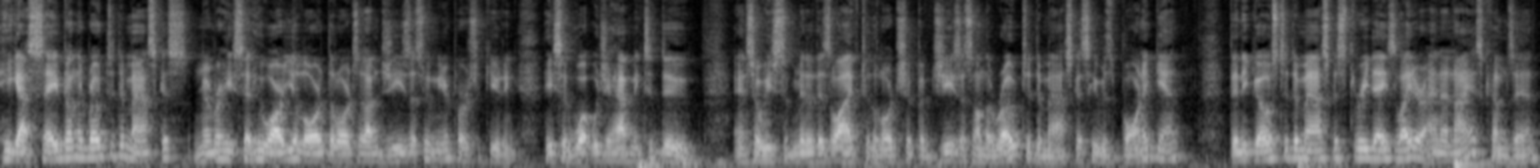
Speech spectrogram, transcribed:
He got saved on the road to Damascus. Remember, he said, Who are you, Lord? The Lord said, I'm Jesus whom you're persecuting. He said, What would you have me to do? And so he submitted his life to the Lordship of Jesus on the road to Damascus. He was born again. Then he goes to Damascus. Three days later, Ananias comes in,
